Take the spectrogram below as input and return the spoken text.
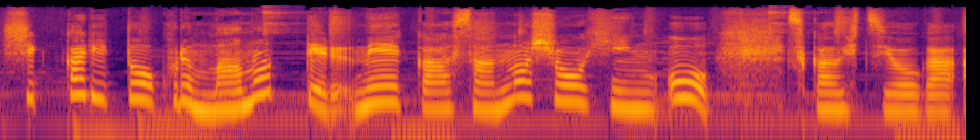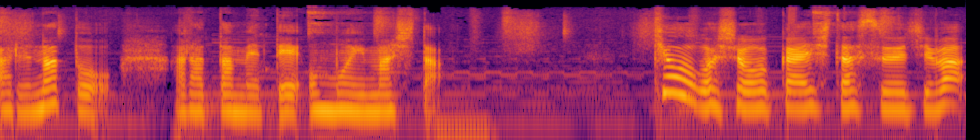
しっかりとこれを守ってるメーカーさんの商品を使う必要があるなと改めて思いました。今日ご紹介した数字は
